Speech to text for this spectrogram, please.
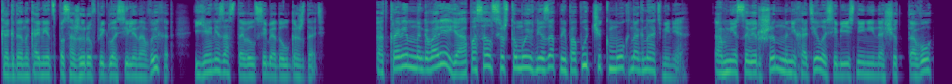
Когда, наконец, пассажиров пригласили на выход, я не заставил себя долго ждать. Откровенно говоря, я опасался, что мой внезапный попутчик мог нагнать меня, а мне совершенно не хотелось объяснений насчет того,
